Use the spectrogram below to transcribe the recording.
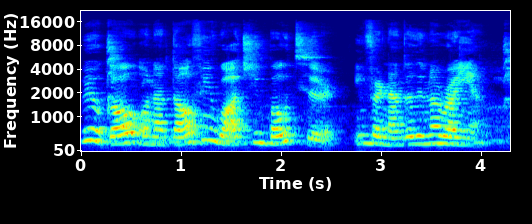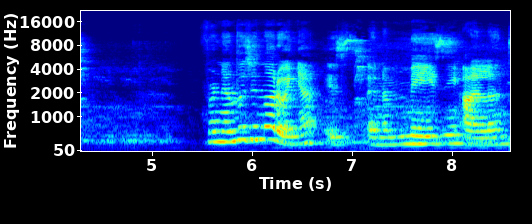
We'll go on a dolphin watching boat tour in Fernando de Noronha. Fernando de Noronha is an amazing island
